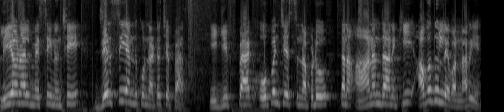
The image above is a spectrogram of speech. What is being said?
లియోనల్ మెస్సీ నుంచి జెర్సీ అందుకున్నట్టు చెప్పారు. ఈ గిఫ్ట్ ప్యాక్ ఓపెన్ చేస్తున్నప్పుడు తన ఆనందానికి అవధుల్లేవన్నారు ఈయన.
